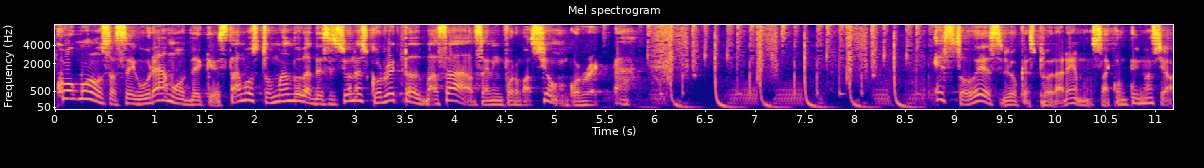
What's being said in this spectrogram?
¿Cómo nos aseguramos de que estamos tomando las decisiones correctas basadas en información correcta? Esto es lo que exploraremos a continuación.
